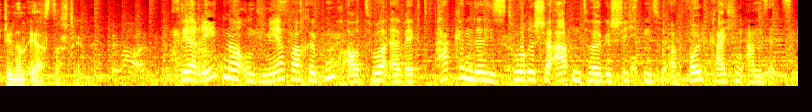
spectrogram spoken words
stehen an erster Stelle. Der Redner und mehrfache Buchautor erweckt packende historische Abenteuergeschichten zu erfolgreichen Ansätzen.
